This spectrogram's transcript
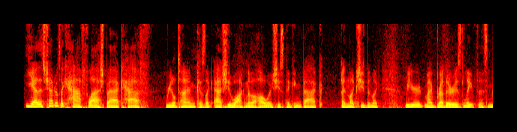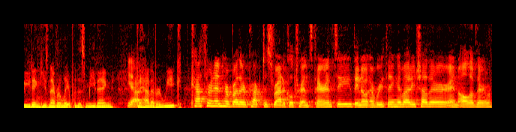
Yeah, this chapter's like half flashback, half real time because like as she's walking to the hallway, she's thinking back and like she's been like, "Weird, my brother is late for this meeting. He's never late for this meeting Yeah. they had every week." Catherine and her brother practice radical transparency. They know everything about each other and all of their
